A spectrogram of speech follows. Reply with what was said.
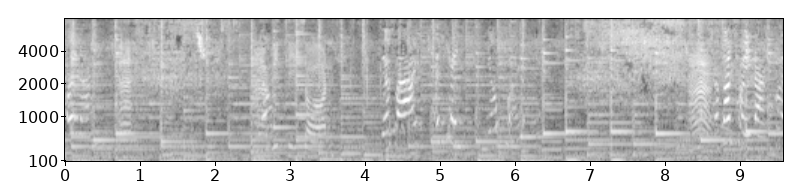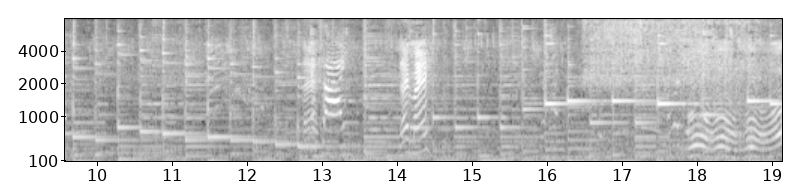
ไปนะอะอ่าวิธีสอนเดี๋ยวซ้ายเอ้ยเอ้ยเดี๋ยวขวาอ่าแล้วก็ถอยหลังก่อนนะเดี๋ยวซ้ายได้ไหมโอ้โอ้โอ้โอ้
